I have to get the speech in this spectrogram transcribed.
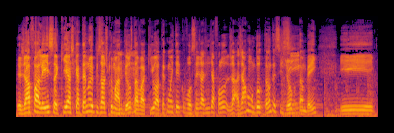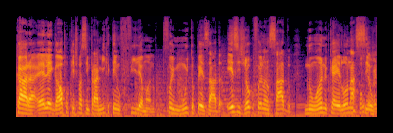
Eu já falei isso aqui, acho que até no episódio que o Matheus Uhum. tava aqui, eu até comentei com você, já, a gente já falou, já, já rondou tanto esse jogo Sim. também. E, cara, é legal porque, tipo assim, pra mim que tenho filha, mano, foi muito pesada. Esse jogo foi lançado no ano que a Elo Puta, nasceu, é velho.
